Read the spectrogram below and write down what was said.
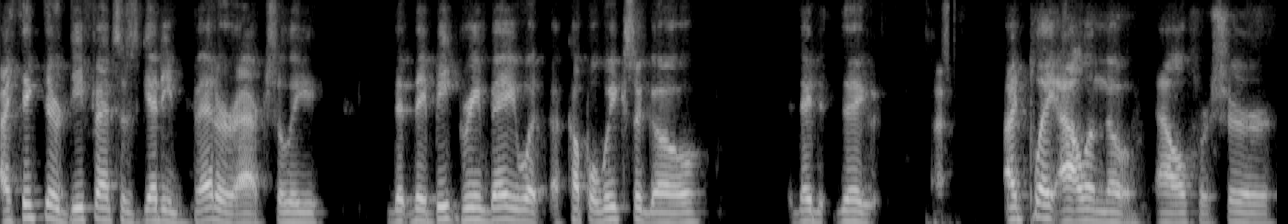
I think their defense is getting better. Actually, they, they beat Green Bay what a couple weeks ago. They they I'd play Allen though, Al for sure.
